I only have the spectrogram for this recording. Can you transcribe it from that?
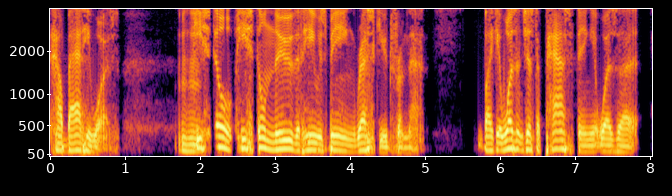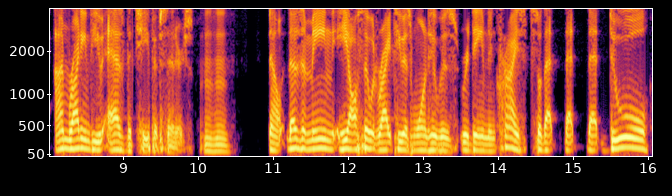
how bad he was. Mhm. he still he still knew that he was being rescued from that. Like it wasn't just a past thing. It was a i'm writing to you as the chief of sinners. Mhm. now it doesn't mean he also would write to you as one who was redeemed in christ. So that that that dual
